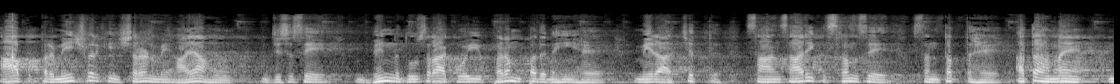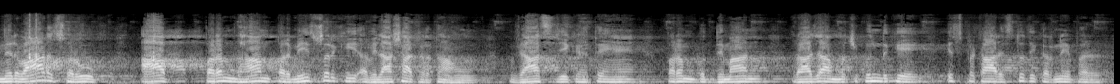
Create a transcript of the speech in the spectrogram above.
आप परमेश्वर की शरण में आया हूँ, जिससे भिन्न दूसरा कोई परम पद नहीं है। मेरा चित्त सांसारिक श्रम से संतप्त है। अतः मैं निर्वाण स्वरूप आप परम धाम परमेश्वर की अभिलाषा करता हूँ। व्यास जी कहते हैं, परम बुद्धिमान राजा मुचकुंद के इस प्रकार स्तुति करने पर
